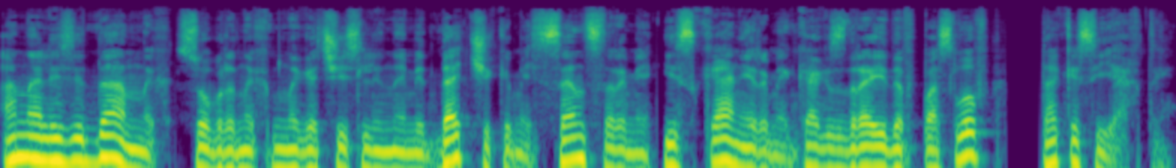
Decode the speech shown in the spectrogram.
анализе данных, собранных многочисленными датчиками, сенсорами и сканерами как с дроидов-послов, так и с яхты.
